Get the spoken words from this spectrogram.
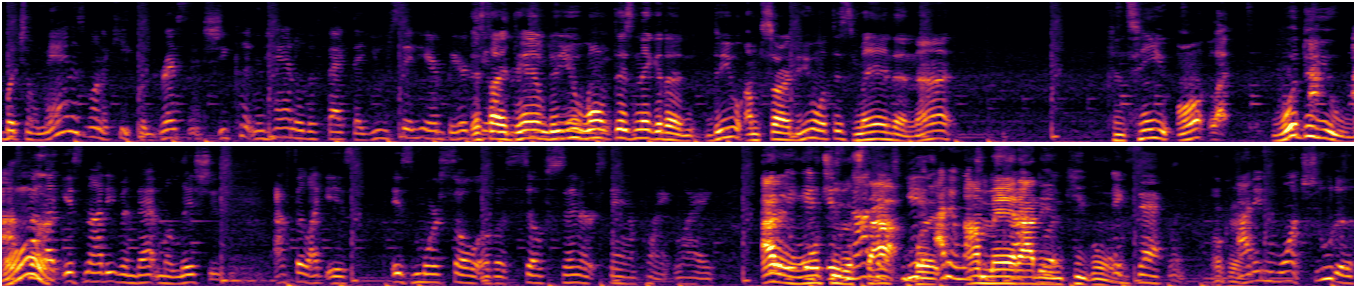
But your man is going to keep progressing. She couldn't handle the fact that you sit here bare. It's like, damn, do you want it. this nigga to? Do you? I'm sorry. Do you want this man to not continue on? Like, what do you want? I feel like it's not even that malicious. I feel like it's it's more so of a self-centered standpoint. Like I didn't it- want it's you to stop, that- yeah, but I didn't want I'm you to mad stop, I didn't keep going. exactly. Okay. I didn't want you to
